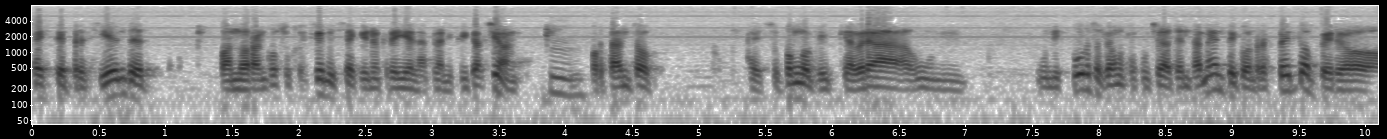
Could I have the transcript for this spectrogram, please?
este presidente cuando arrancó su gestión decía que no creía en la planificación. Mm. Por tanto, eh, supongo que, habrá un, un discurso que vamos a escuchar atentamente, con respeto, pero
